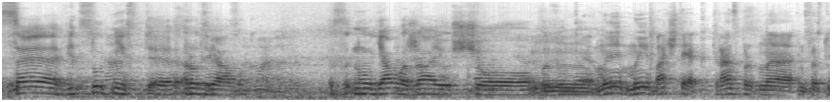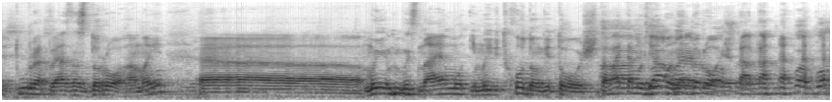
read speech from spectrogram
Це відсутність розв'язок. Ну я вважаю, що Ми, ми бачите, як транспортна інфраструктура пов'язана з дорогами. Е, Ми, ми знаємо і ми відходимо від того, що давайте можливо не дороги. Та, та. в-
